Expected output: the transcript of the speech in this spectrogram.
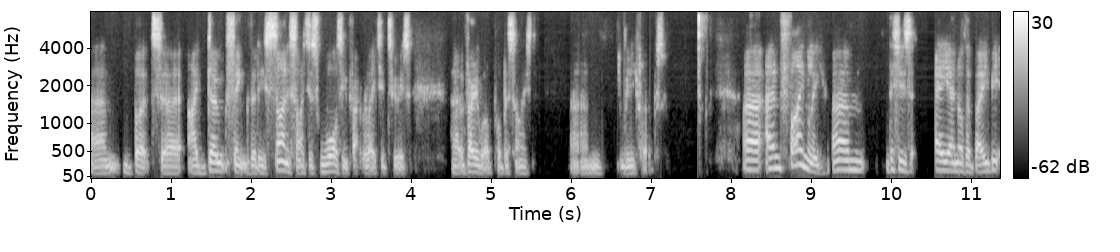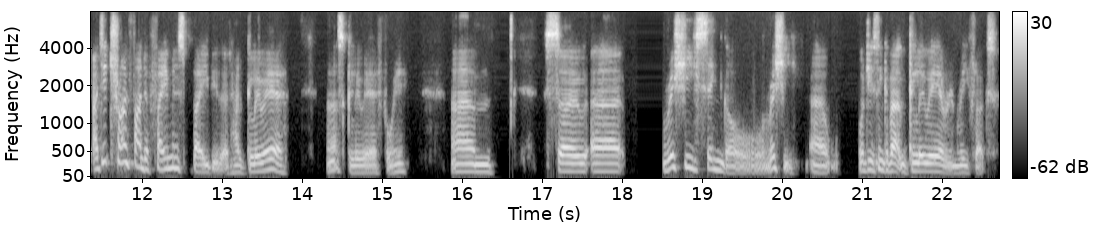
Um, but uh, I don't think that his sinusitis was in fact related to his uh, very well publicized um, reflux. Uh, and finally, um, this is a another baby. I did try and find a famous baby that had glue ear. That's glue ear for you. Um, so uh, Rishi Singhal, Rishi, uh, what do you think about glue ear and reflux?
